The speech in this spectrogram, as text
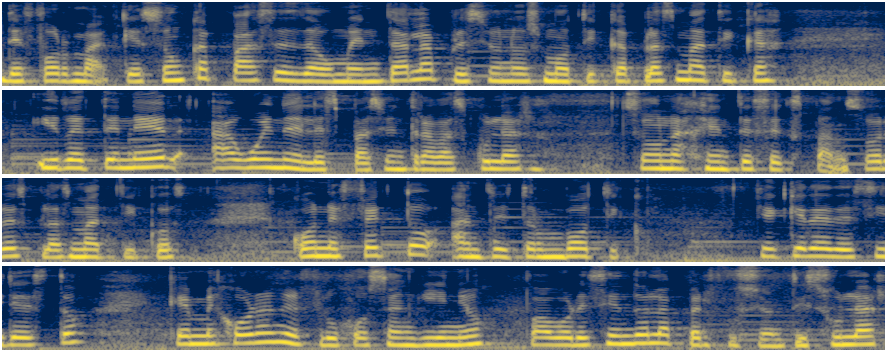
de forma que son capaces de aumentar la presión osmótica plasmática y retener agua en el espacio intravascular. Son agentes expansores plasmáticos con efecto antitrombótico. ¿Qué quiere decir esto? Que mejoran el flujo sanguíneo, favoreciendo la perfusión tisular.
